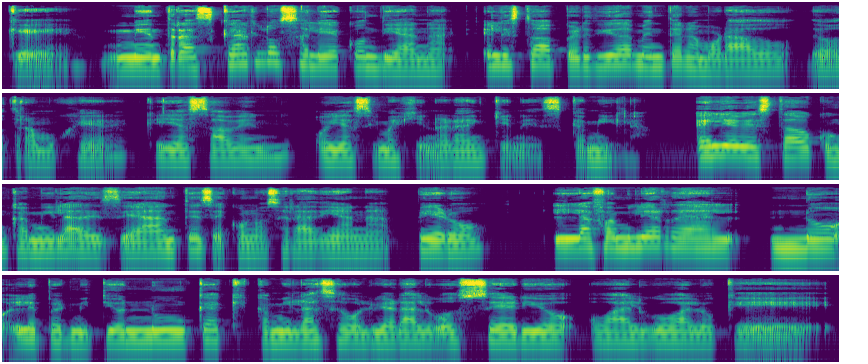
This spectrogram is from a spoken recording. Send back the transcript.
que mientras Carlos salía con Diana, él estaba perdidamente enamorado de otra mujer, que ya saben o ya se imaginarán quién es, Camila. Él ya había estado con Camila desde antes de conocer a Diana, pero la familia real no le permitió nunca que Camila se volviera algo serio o algo a lo que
